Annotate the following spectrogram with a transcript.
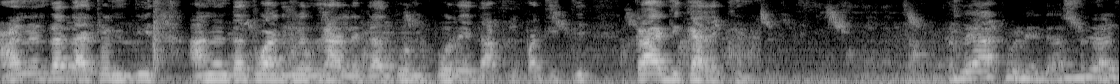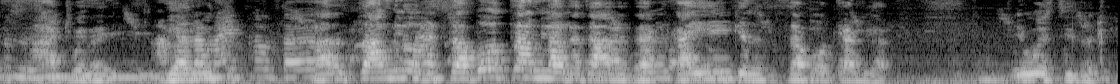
आनंदात आठवण येते. आनंदात वाढदिवस घालायचा. दोन पोरं आहेत आपल्या पाठीची काळजी करायची नाही. लय आठवण असं आठवण. कारण चांगलं होतं. स्वभाव चांगला होता दादाचा काही केलं तर स्वभाव चांगला. व्यवस्थित होते.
